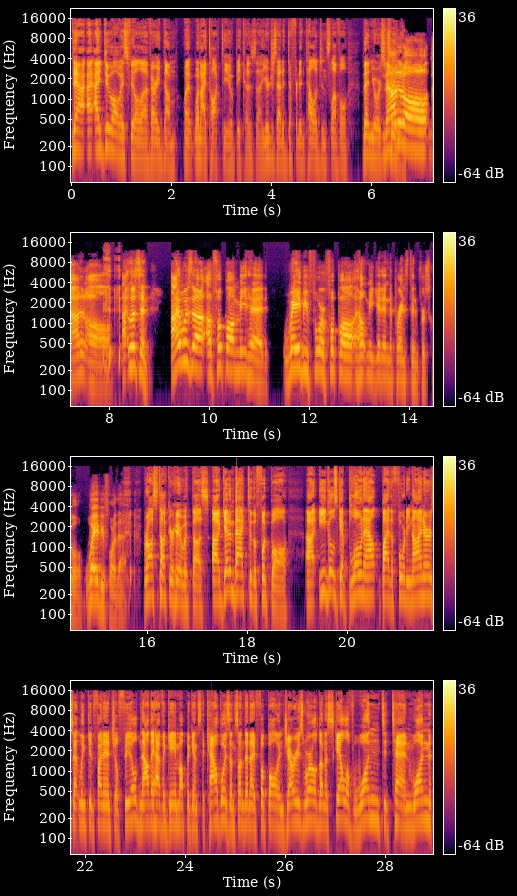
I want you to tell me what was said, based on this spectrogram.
Yeah, I, I do always feel uh, very dumb when, when I talk to you because uh, you're just at a different intelligence level than yours. Not truly. at all. Not at all. I, listen, I was a, a football meathead way before football helped me get into Princeton for school. Way before that. Ross Tucker here with us. Uh, getting back to the football. Uh, Eagles get blown out by the 49ers at Lincoln Financial Field. Now they have a game up against the Cowboys on Sunday Night Football in Jerry's World on a scale of 1 to 10. 1,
